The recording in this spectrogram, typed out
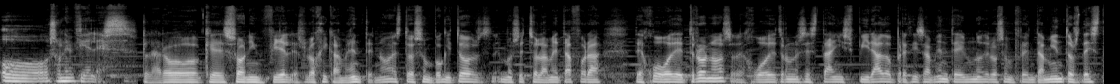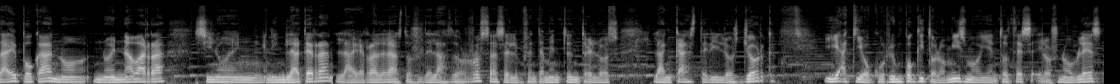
o son infieles? Claro que son infieles, lógicamente, ¿no? Esto es un poquito, hemos hecho la metáfora de Juego de Tronos, el Juego de Tronos está inspirado precisamente en uno de los enfrentamientos de esta época, no, no en Navarra, sino en, Inglaterra, la guerra de las, dos, de las dos rosas, el enfrentamiento entre los Lancaster y los York, y aquí ocurre un poquito lo mismo, y entonces los nobles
